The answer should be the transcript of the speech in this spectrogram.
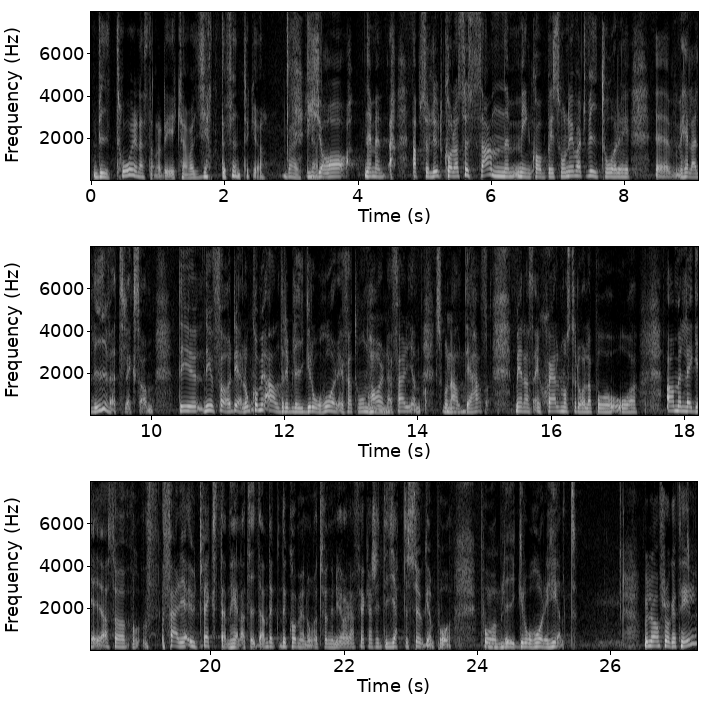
vithårig nästan och det kan vara jättefint tycker jag. Verkligen. Ja, nej men absolut. Kolla Susanne, min kompis. Hon har ju varit vithårig eh, hela livet. Liksom. Det är ju det är en fördel. Hon kommer ju aldrig bli gråhårig för att hon har den här färgen som hon alltid har haft. Medan en själv måste då hålla på och ja, men lägga, i- alltså, färga utväxten hela tiden. Det, det kommer jag nog vara tvungen att göra för jag kanske inte är jättesugen på, på att bli gråhårig helt. Vill du ha en fråga till?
